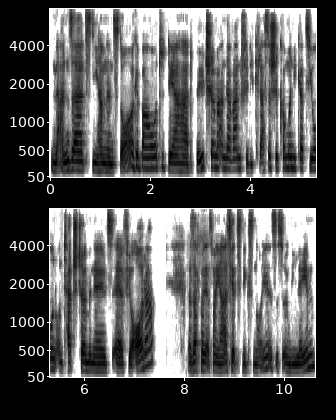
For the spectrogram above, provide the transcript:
ein Ansatz. Die haben einen Store gebaut, der hat Bildschirme an der Wand für die klassische Kommunikation und Touch-Terminals äh, für Order. Da sagt man erstmal, ja, ist jetzt nichts Neues, ist irgendwie lame.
